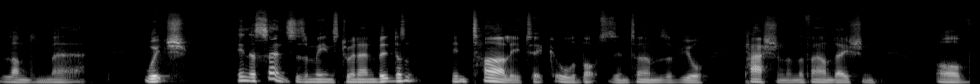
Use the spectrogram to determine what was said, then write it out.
London Mayor, which, in a sense, is a means to an end, but it doesn't entirely tick all the boxes in terms of your passion and the foundation of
